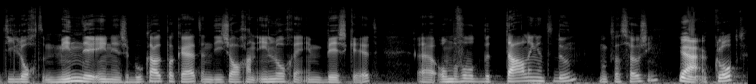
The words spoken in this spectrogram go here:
die logt minder in in zijn boekhoudpakket... en die zal gaan inloggen in Biscuit... om bijvoorbeeld betalingen te doen. Moet ik dat zo zien? Ja, klopt.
